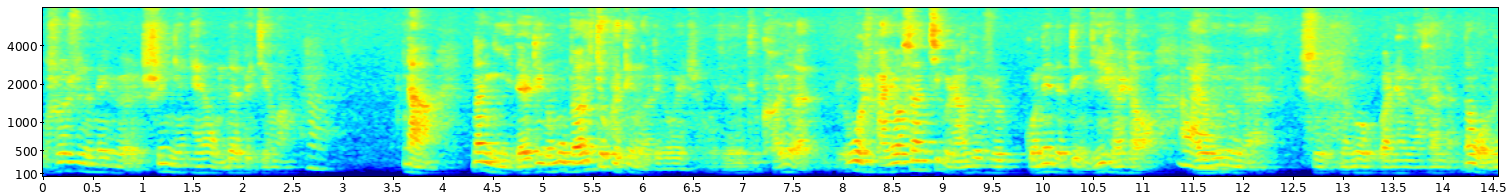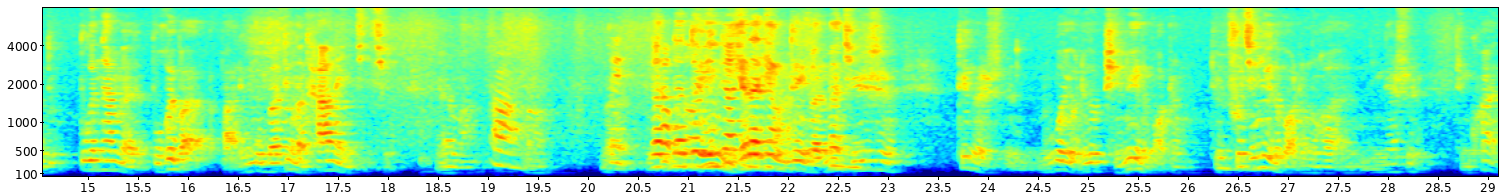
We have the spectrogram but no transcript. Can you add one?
我说是那个十几年前我们在北京啊，嗯那那你的这个目标就会定到这个位置，我觉得就可以了。如果是爬幺三，基本上就是国内的顶级选手，还有运动员是能够完成幺三的。那我们就不跟他们不会把把这个目标定到他那一级去，明白吗？嗯，啊，那对那那对于你现在定这个，那嗯其实是这个是如果有这个频率的保证，就是出勤率的保证的话，应该是挺快的，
